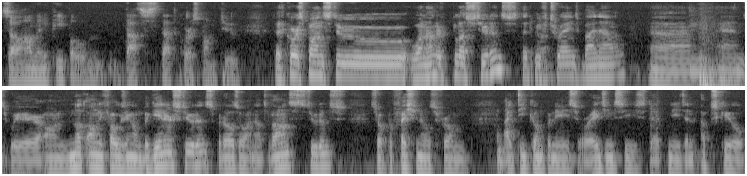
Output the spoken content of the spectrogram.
So how many people does that correspond to? That corresponds to 100 plus students that we've trained by now. Um, and we're on not only focusing on beginner students, but also on advanced students. So professionals from IT companies or agencies that need an upskill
